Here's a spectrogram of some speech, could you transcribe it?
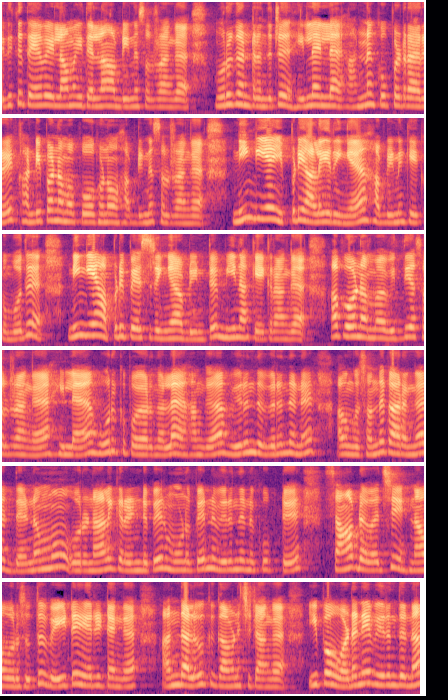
எதுக்கு தேவையில்லாமல் இதெல்லாம்? அப்படின்னு சொல்கிறாங்க முருகன் இருந்துட்டு இல்லை இல்லை அண்ணன் கூப்பிடுறாரு. கண்டிப்பாக நம்ம போகணும். அப்படின்னு சொல்கிறாங்க நீங்கள் ஏன் இப்படி அலையிறீங்க? அப்படின்னு கேட்கும்போது நீங்கள் ஏன் அப்படி பேசுகிறீங்க அப்படின்ட்டு மீனா கேட்குறாங்க அப்போது நம்ம வித்யா சொல்கிறாங்க இல்லை ஊருக்கு போயிருந்தோம்ல அங்கே விருந்து விருந்துன்னு அவங்க சொந்தக்காரங்க தினமும் ஒரு நாளைக்கு ரெண்டு பேர் மூணு பேர்னு விருந்துன்னு கூப்பிட்டு சாப்பிட வச்சு நான் ஒரு சுற்று வெயிட்டே ஏறிட்டேங்க. அந்த அளவுக்கு கவனிச்சிட்டாங்க. இப்போ உடனே விருந்துனா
